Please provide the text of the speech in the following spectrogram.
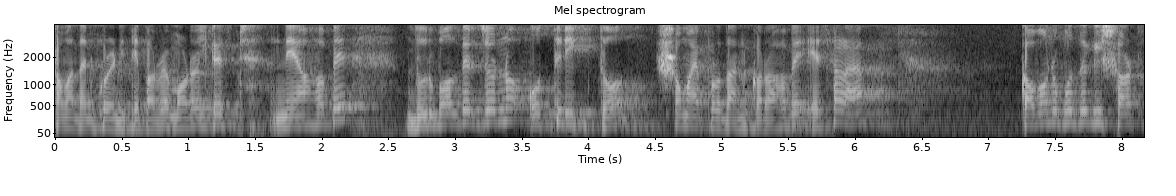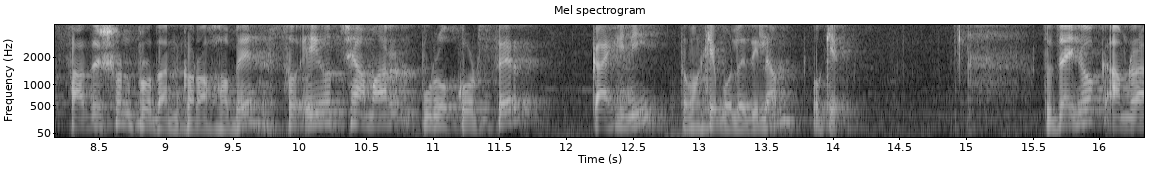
সমাধান করে নিতে পারবে। মডেল টেস্ট নেওয়া হবে। দুর্বলদের জন্য অতিরিক্ত সময় প্রদান করা হবে। এছাড়া কমন উপযোগী শর্ট সাজেশন প্রদান করা হবে। সো এই হচ্ছে আমার পুরো কোর্সের কাহিনী। তোমাকে বলে দিলাম। ওকে তো যাই হোক, আমরা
